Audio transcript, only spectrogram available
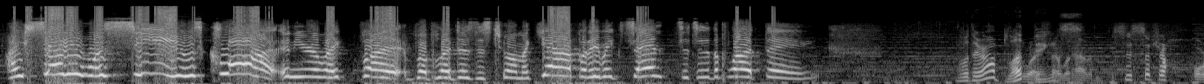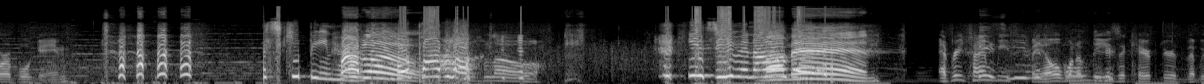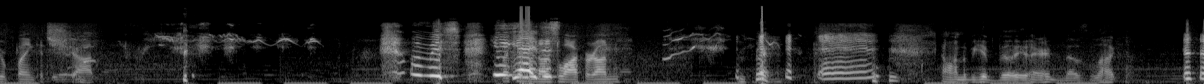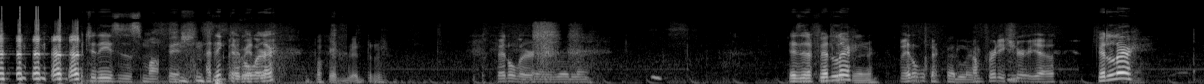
I said it was C. It was claw, and you're like, but but blood does this too. I'm like, yeah, but it makes sense. It's the blood thing. Well, they're all blood Otherwise, things. that would happen. This is such a horrible game. Let's keep being her. Pablo! Oh, Pablo. Pablo. He's even My older. man! Every time He's we even fail one of these, a character that we were playing gets shot. I miss- he- Like yeah, just. Nuzlocke run. I want to be a billionaire. Nuzlocke. Which of these is a small fish? I think they're Fiddler. Riddler. Fucking Riddler. Fiddler. Yeah, Riddler. Is it a fiddler? Riddler. Fiddler. Fiddler. I'm pretty sure, yeah. Fiddler?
